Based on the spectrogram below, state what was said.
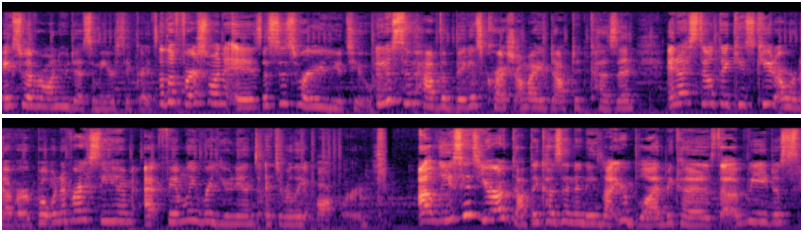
Thanks to everyone who did send me your secrets. So the first one is, this is for YouTube. I used to have the biggest crush on my adopted cousin, and I still think he's cute or whatever, but whenever I see him at family reunions, it's really awkward. At least he's your adopted cousin and he's not your blood because that would be just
